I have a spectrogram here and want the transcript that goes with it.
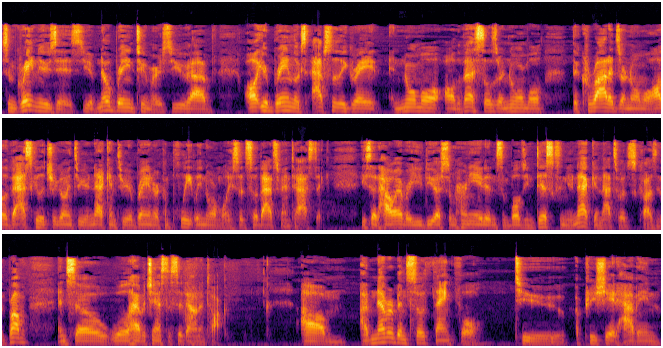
Some great news is you have no brain tumors. You have all your brain looks absolutely great and normal. All the vessels are normal. The carotids are normal. All the vasculature going through your neck and through your brain are completely normal. He said, so that's fantastic. He said, however, you do have some herniated and some bulging discs in your neck, and that's what's causing the problem. And so we'll have a chance to sit down and talk. Um, I've never been so thankful to appreciate having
